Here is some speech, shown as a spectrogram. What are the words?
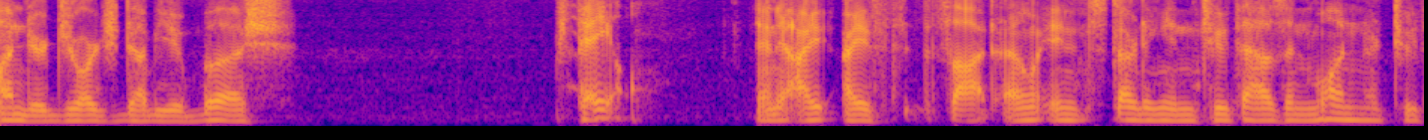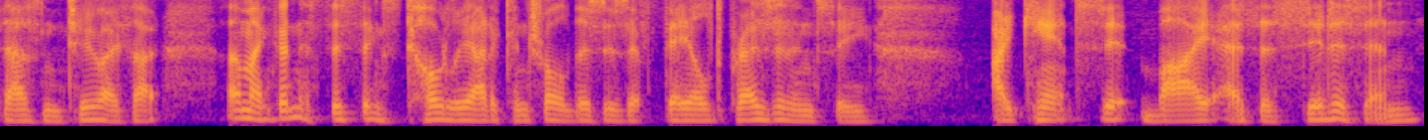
under George W. Bush fail. And I, I thought, oh, starting in 2001 or 2002, I thought, oh my goodness, this thing's totally out of control. This is a failed presidency. I can't sit by as a citizen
